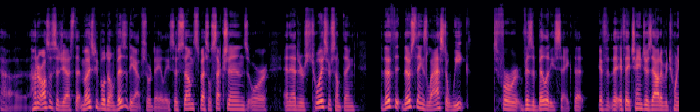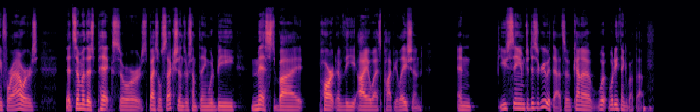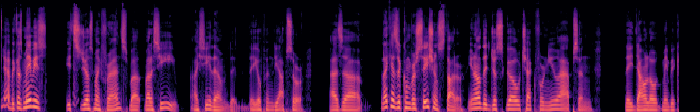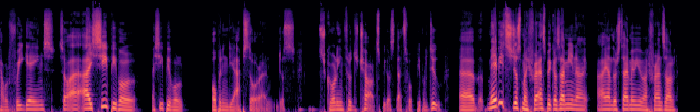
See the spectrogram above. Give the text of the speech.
uh, Hunter also suggests that most people don't visit the App Store daily. So some special sections or an editor's choice or something, those those things last a week for visibility's sake. That if if they change those out every 24 hours, that some of those picks or special sections or something would be missed by part of the iOS population. And you seem to disagree with that. So, kind of, what what do you think about that? Yeah, because maybe it's it's just my friends, but but I see I see them. They, they open the app store as a like as a conversation starter. You know, they just go check for new apps and they download maybe a couple free games. So I, I see people I see people opening the app store and just scrolling through the charts because that's what people do. Uh, maybe it's just my friends because I mean I, I understand maybe my friends are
